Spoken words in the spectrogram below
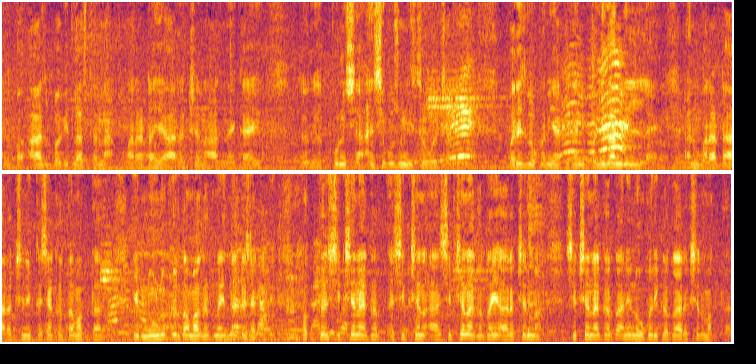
आज ब आज बघितलं असताना मराठा हे आरक्षण आज नाही काय एकोणीसशे ऐंशीपासून ही चळवळ चालू बरेच लोकांनी या ठिकाणी बलिदान दिलेलं आहे. आणि मराठा आरक्षण हे कशाकरता मागतात? एक निवडणुकीकरता मागत नाहीत ना कशाकरता? फक्त शिक्षणाकरता शिक्षण शिक्षणाकरता हे आरक्षण मा शिक्षणाकरता आणि नोकरीकरता आरक्षण मागतात.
